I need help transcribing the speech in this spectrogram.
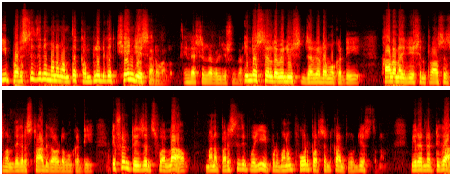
ఈ పరిస్థితిని మనం అంతా కంప్లీట్గా చేంజ్ చేశారు వాళ్ళు. ఇండస్ట్రియల్ రెవల్యూషన్ ఇండస్ట్రియల్ రెవల్యూషన్ జరగడం ఒకటి కాలనైజేషన్ ప్రాసెస్ మన దగ్గర స్టార్ట్ కావడం ఒకటి డిఫరెంట్ రీజన్స్ వల్ల మన పరిస్థితి పోయి ఇప్పుడు మనం ఫోర్ పర్సెంట్ కాంట్రిబ్యూట్ చేస్తున్నాం. మీరు అన్నట్టుగా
